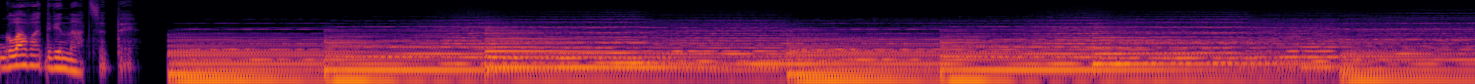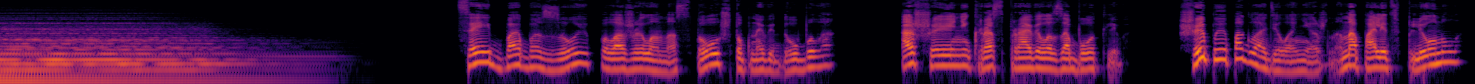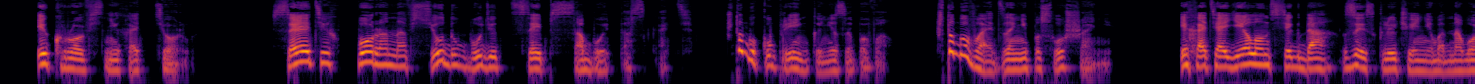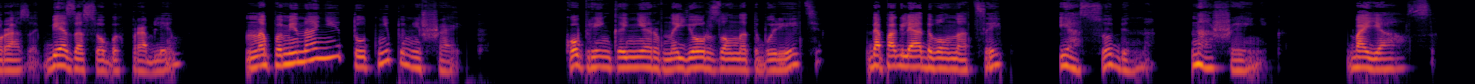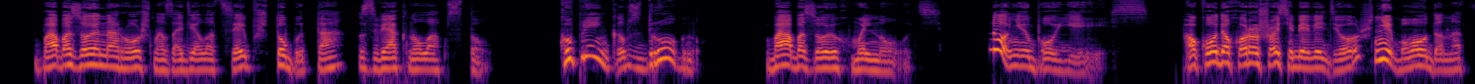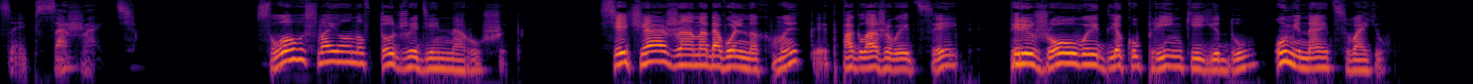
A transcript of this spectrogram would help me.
Глава двенадцатая. Цей баба Зоя положила на стол, чтоб на виду была. Ошейник расправила заботливо. Шипы погладила нежно, на палец плюнула и кровь с них оттерла. С этих пор она всюду будет цепь с собой таскать, чтобы Купренька не забывал, что бывает за непослушание. И хотя ел он всегда, за исключением одного раза, без особых проблем, напоминание тут не помешает. Купренька нервно ерзал на табурете, да поглядывал на цепь и особенно на ошейник. Боялся, Баба Зоя нарочно задела цепь, чтобы та звякнула об стол. Купренька вздрогнул. Баба Зоя ухмыльнулась. «Да не боись. Покуда хорошо себя ведешь, не буду на цепь сажать». Слово свое оно в тот же день нарушит. Сейчас же она довольно хмыкает, поглаживает цепь, пережевывает для Купринки еду, уминает свою.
